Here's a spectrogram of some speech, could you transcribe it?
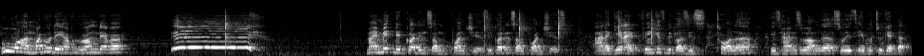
who won? What do they have wrong Deva My mate Nate got in some punches. He got in some punches. And again I think it's because he's taller his hand is longer so he's able to get that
